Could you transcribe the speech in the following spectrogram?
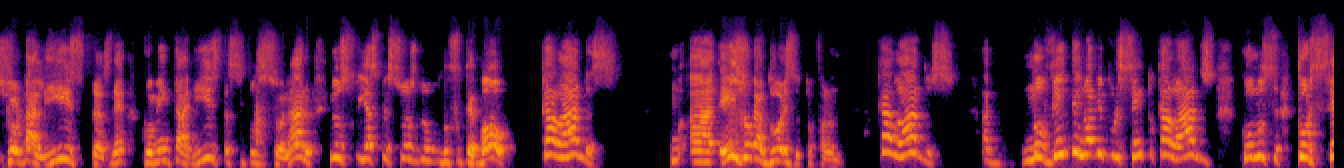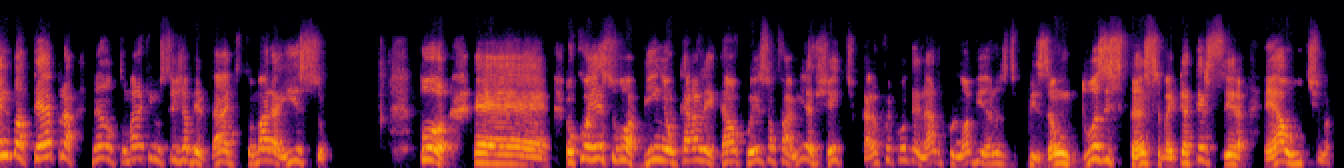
jornalistas, né, comentaristas se posicionaram e, os, e as pessoas do, do, futebol caladas. Ah, ex-jogadores, eu estou falando, calados. 99% calados, como se, torcendo até para. Não, tomara que não seja verdade, tomara isso. Pô, é, eu conheço o Robinho, é um cara legal, conheço a família. Gente, o cara foi condenado por nove anos de prisão em duas instâncias, vai ter a terceira, é a última.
